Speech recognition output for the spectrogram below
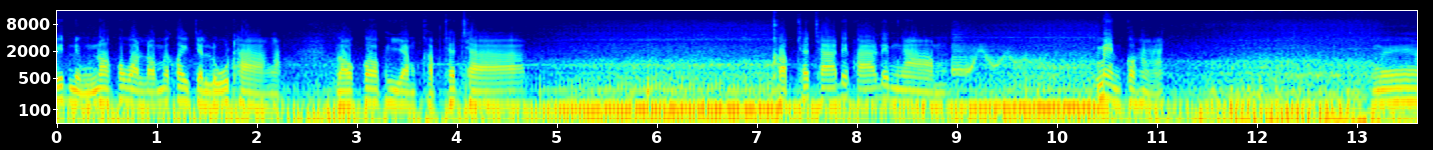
นิดหนึ่งเนาะเพราะว่าเราไม่ค่อยจะรู้ทางอะ่ะ เราก็พยายามขับช้าๆ ขับช้าๆได้พาเล่มงาม แม่นก็หาเนี่ย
